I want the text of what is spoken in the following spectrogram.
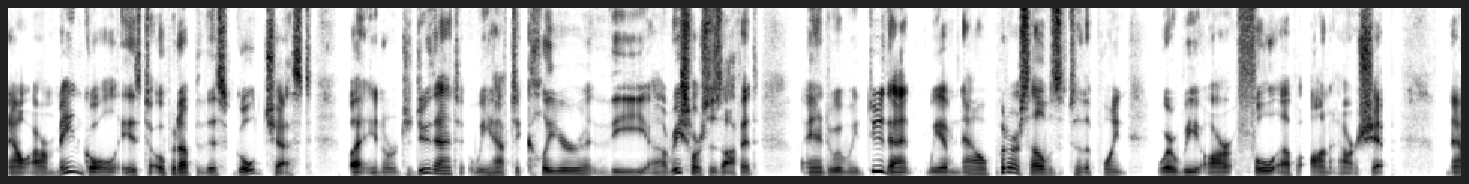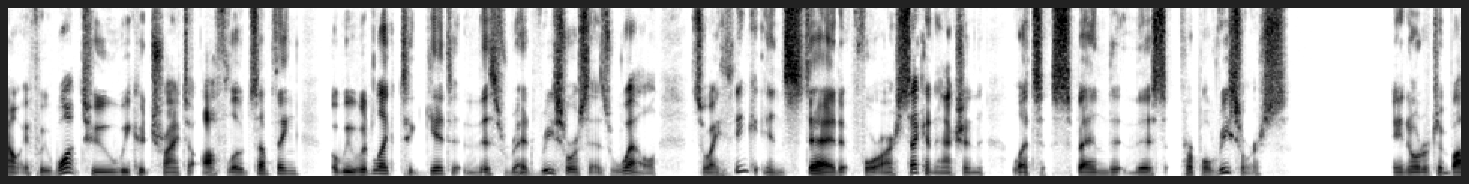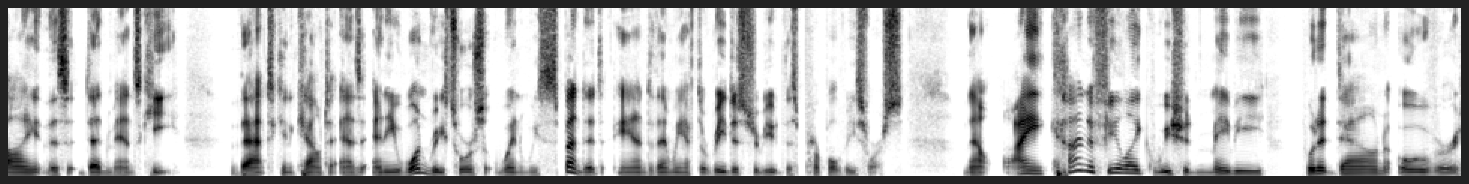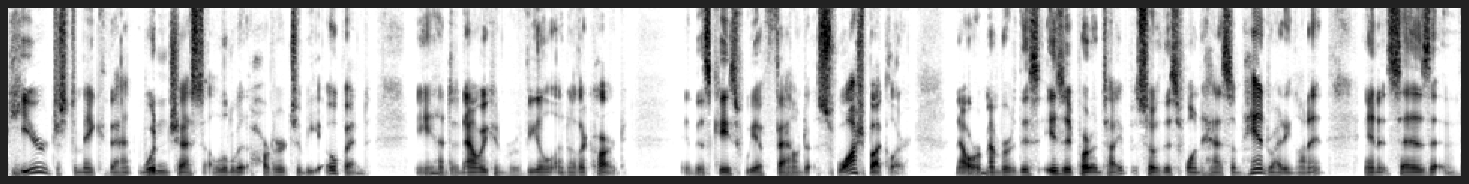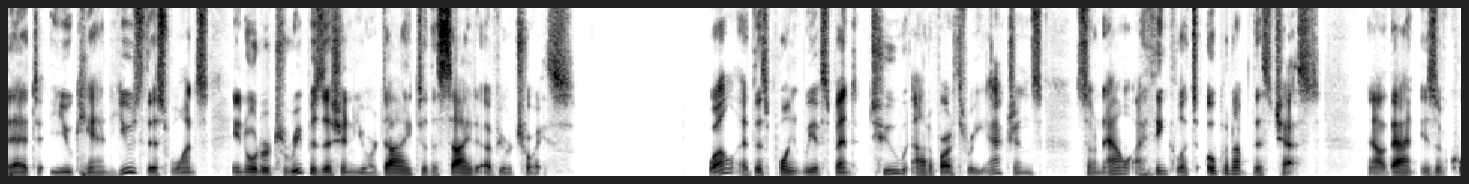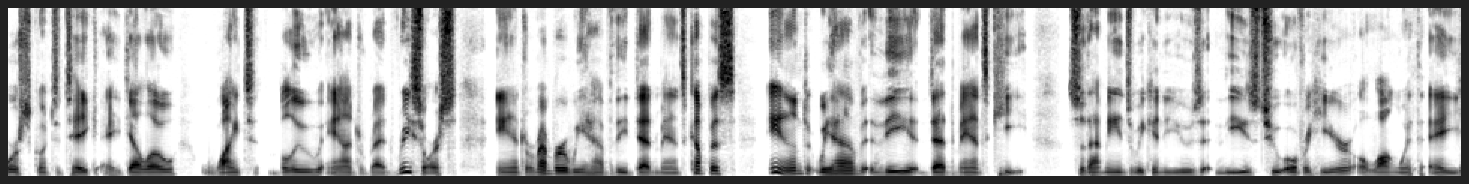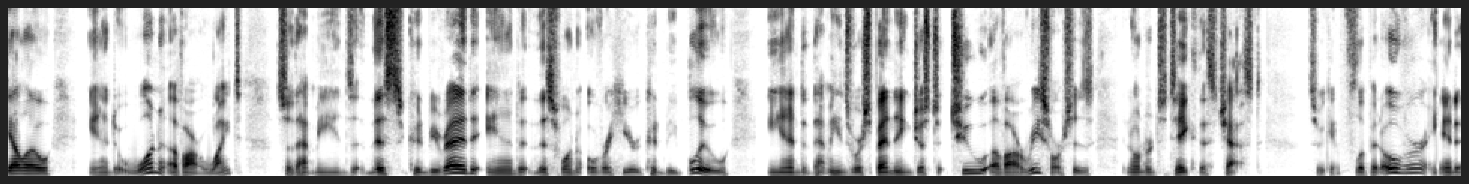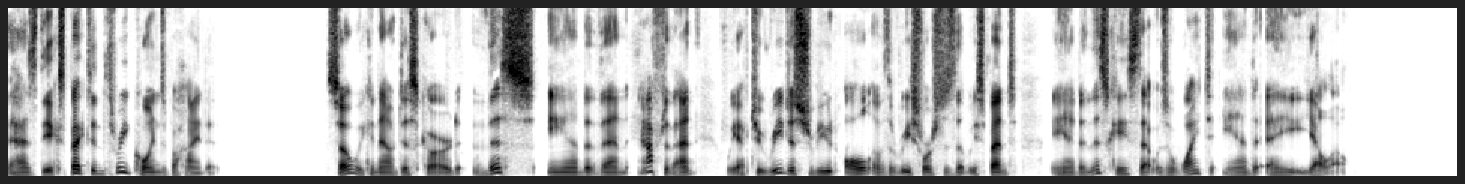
Now, our main goal is to open up this gold chest, but in order to do that, we have to clear the uh, resources off it. And when we do that, we have now put ourselves to the point where we are full up on our ship. Now, if we want to, we could try to offload something, but we would like to get this red resource as well. So I think instead, for our second action, let's spend this purple resource in order to buy this dead man's key. That can count as any one resource when we spend it, and then we have to redistribute this purple resource. Now, I kind of feel like we should maybe put it down over here just to make that wooden chest a little bit harder to be opened. And now we can reveal another card. In this case, we have found Swashbuckler. Now remember, this is a prototype, so this one has some handwriting on it, and it says that you can use this once in order to reposition your die to the side of your choice. Well, at this point, we have spent two out of our three actions, so now I think let's open up this chest. Now that is of course going to take a yellow, white, blue, and red resource, and remember we have the Dead Man's Compass, and we have the Dead Man's Key. So that means we can use these two over here along with a yellow and one of our white. So that means this could be red and this one over here could be blue. And that means we're spending just two of our resources in order to take this chest. So we can flip it over and it has the expected three coins behind it. So we can now discard this, and then after that, we have to redistribute all of the resources that we spent, and in this case, that was a white and a yellow.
